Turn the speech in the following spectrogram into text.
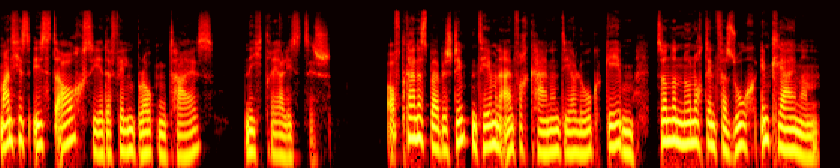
Manches ist auch, siehe der Film Broken Ties, nicht realistisch. Oft kann es bei bestimmten Themen einfach keinen Dialog geben, sondern nur noch den Versuch, im Kleinen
